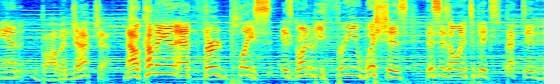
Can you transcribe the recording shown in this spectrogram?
and Bob and Jack Jack. Now, coming in at third place is going to be Three Wishes. This is only to be expected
